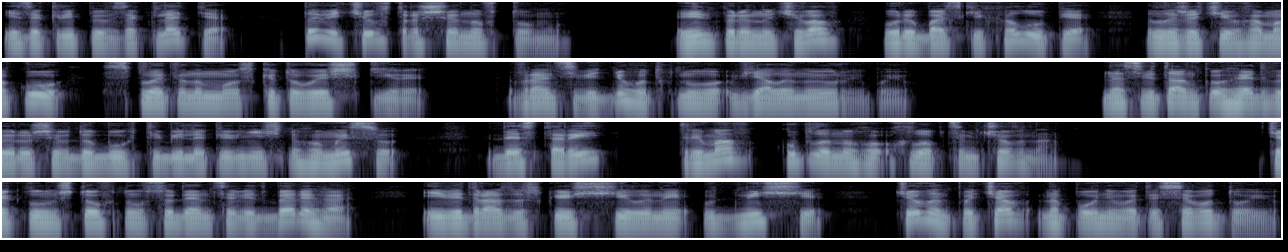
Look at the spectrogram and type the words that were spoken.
і закріпив закляття, то відчув страшенну втому. Він переночував у рибальській халупі, лежачи в гамаку, сплетеному з китової шкіри. Вранці від нього ткнуло в'яленою рибою. На світанку гед вирушив до бухти біля північного мису, де старий тримав купленого хлопцем човна. Чаклун штовхнув суденце від берега, і відразу скрізь щілини у днищі човен почав наповнюватися водою.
